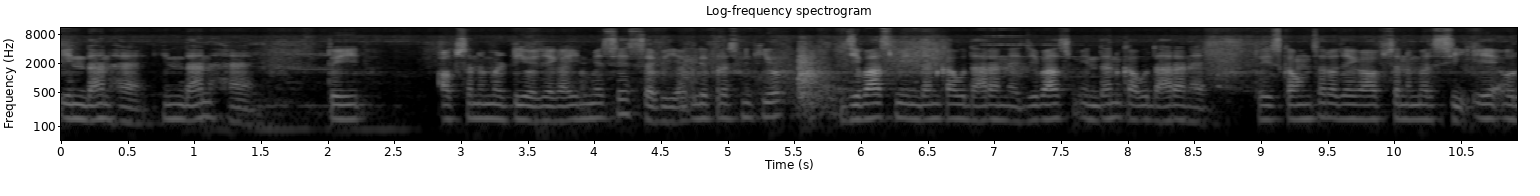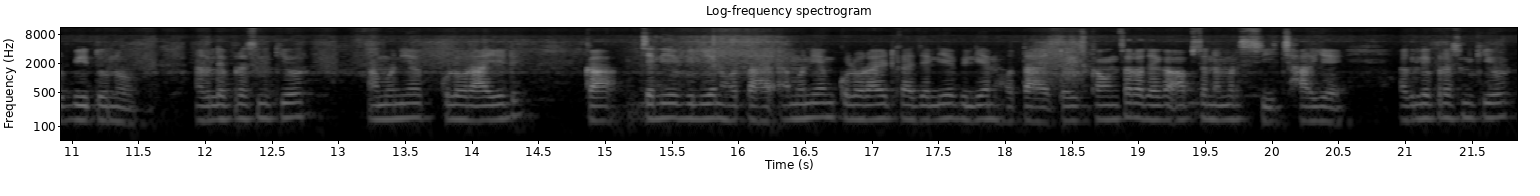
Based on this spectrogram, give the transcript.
ईंधन है ईंधन है। तो ये ऑप्शन नंबर डी हो जाएगा इनमें से सभी। अगले प्रश्न की ओर। जीवाश्म ईंधन का उदाहरण है, जीवाश्म ईंधन का उदाहरण है। तो इसका आंसर हो जाएगा ऑप्शन नंबर सी, ए और बी दोनों। अगले प्रश्न की ओर। अमोनिया क्लोराइड का जलीय विलयन होता है। अमोनियम क्लोराइड का जलीय विलयन होता है तो इसका आंसर हो जाएगा ऑप्शन नंबर सी, क्षारिय। अगले प्रश्न की ओर।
